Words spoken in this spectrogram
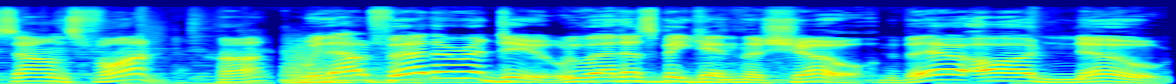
Sounds fun, huh? Without further ado, let us begin the show. There are no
